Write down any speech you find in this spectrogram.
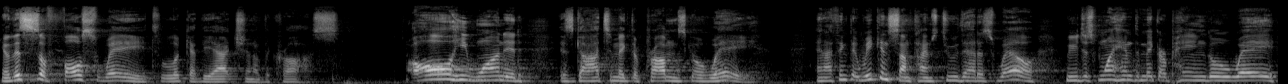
You know, this is a false way to look at the action of the cross. All he wanted is God to make the problems go away. And I think that we can sometimes do that as well. We just want Him to make our pain go away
